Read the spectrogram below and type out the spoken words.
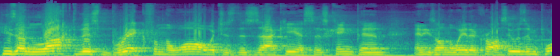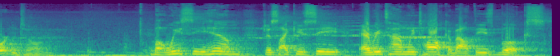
he's unlocked this brick from the wall, which is this Zacchaeus, this kingpin, and he's on the way to cross. It was important to him. But we see him just like you see every time we talk about these books,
